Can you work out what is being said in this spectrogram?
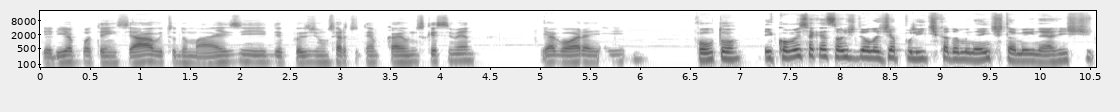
teria potencial e tudo mais e depois de um certo tempo caiu no esquecimento. E agora aí voltou. E como isso é questão de ideologia política dominante também, né? A gente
